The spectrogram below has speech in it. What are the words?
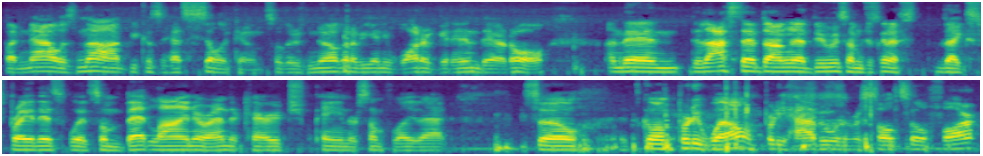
but now it's not because it has silicone. So there's not gonna be any water getting in there at all. And then the last step that I'm gonna do is I'm just gonna like spray this with some bed liner or undercarriage paint or something like that. So it's going pretty well. I'm pretty happy with the results so far.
